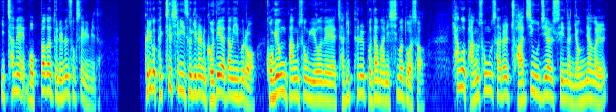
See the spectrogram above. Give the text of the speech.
이참에 못 박아두려는 속셈입니다. 그리고 172석이라는 거대 야당 힘으로 공영방송위원회에 자기 편을 보다 많이 심어두어서 향후 방송사를 좌지우지할 수 있는 역량을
